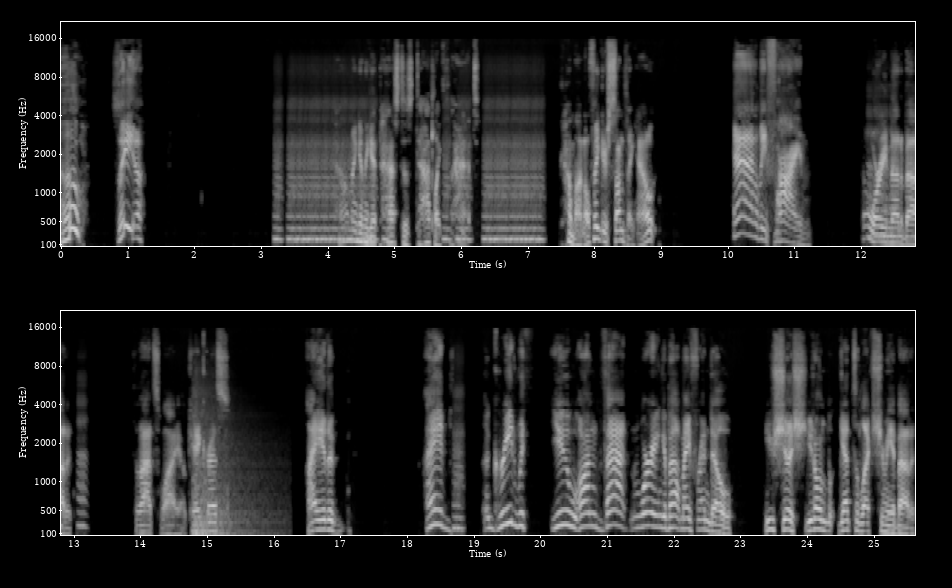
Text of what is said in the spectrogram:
Oh, see ya! How am I gonna get past his dad like that? Come on, I'll figure something out. Yeah, it'll be fine. Don't worry none about it. Uh. So that's why, okay, Kris? I had a... I had mm. agreed with you on that, worrying about my friendo. You shush, you don't get to lecture me about it.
